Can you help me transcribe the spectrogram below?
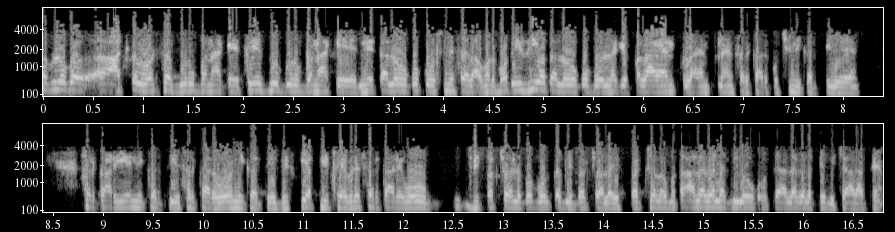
सब लोग, आजकल व्हाट्सएप ग्रुप बना के फेसबुक ग्रुप बना के, नेता लोगों को कोसने से मतलब बहुत इजी होता है लोगों को बोलना कि पलायन पलायन पलायन, सरकार कुछ नहीं करती है। सरकार ये नहीं करती, सरकार वो नहीं करती, जिसकी अपनी फेवरेट सरकार है वो विपक्ष वाले को बोलता विपक्ष वाला विपक्ष वाला मतलब अलग अलग लोग होते हैं अलग अलग के विचार आते हैं।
